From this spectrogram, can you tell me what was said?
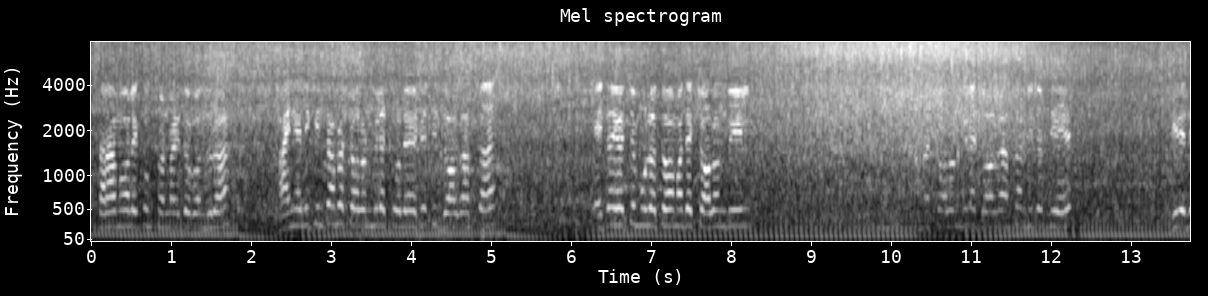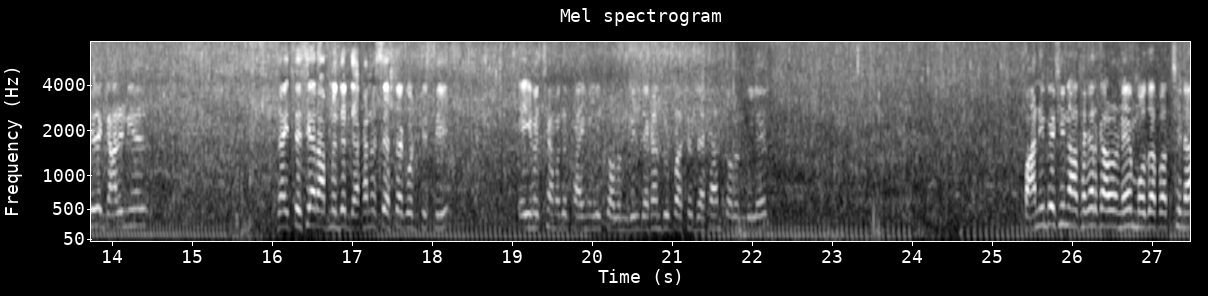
আসসালামু আলাইকুম সম্মানিত বন্ধুরা। ফাইনালি কিন্তু আমরা চলন বিলে চলে এসেছি জল রাস্তায়। এটাই হচ্ছে মূলত আমাদের চলন বিল। আমরা চলন বিলে জল রাস্তার ভিতর দিয়ে ধীরে ধীরে গাড়ি নিয়ে যাইতেছি আর আপনাদের দেখানোর চেষ্টা করতেছি। এই হচ্ছে আমাদের ফাইনালি চলন বিল। দেখান দুপাশে, দেখান চলন বিলের পানি বেশি না থাকার কারণে মজা পাচ্ছি না।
